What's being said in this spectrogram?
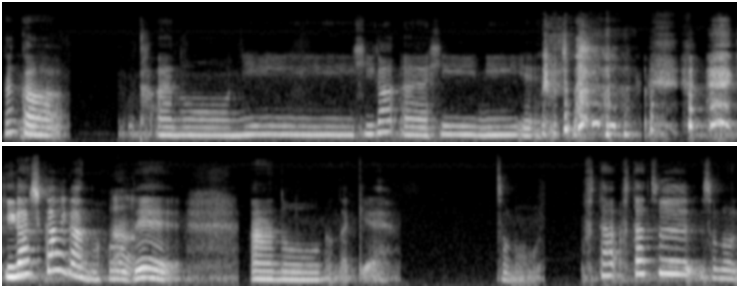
なんか、かあのに日があ日にえ 東海岸の方で、あのなんだっけそのふた2つその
